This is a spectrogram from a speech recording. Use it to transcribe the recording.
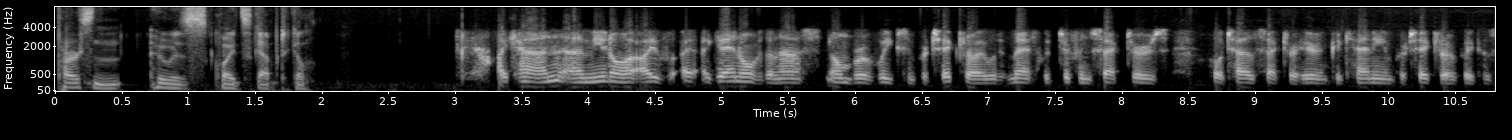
person who is quite sceptical? I can. Um, you know, I've again over the last number of weeks in particular, I would have met with different sectors, hotel sector here in Kilkenny in particular, because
